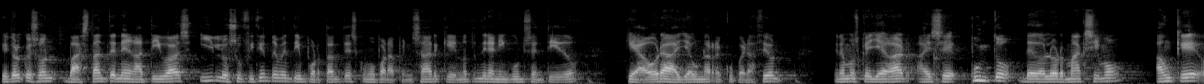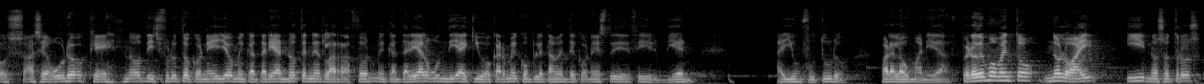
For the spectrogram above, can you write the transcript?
que creo que son bastante negativas y lo suficientemente importantes como para pensar que no tendría ningún sentido que ahora haya una recuperación. Tenemos que llegar a ese punto de dolor máximo, aunque os aseguro que no disfruto con ello, me encantaría no tener la razón, me encantaría algún día equivocarme completamente con esto y decir, bien, hay un futuro para la humanidad. Pero de momento no lo hay y nosotros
